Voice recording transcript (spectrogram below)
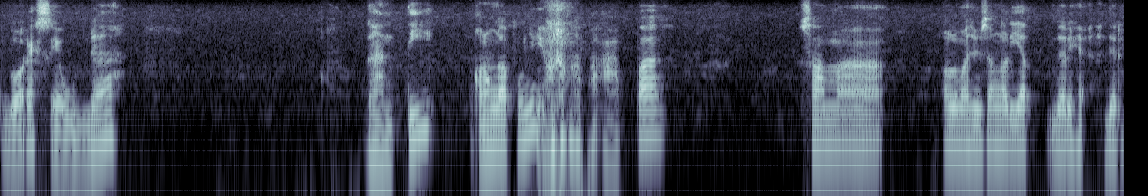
gores ya udah. Ganti. Kalau nggak punya ya udah nggak apa-apa. Selama lo masih bisa ngelihat dari dari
